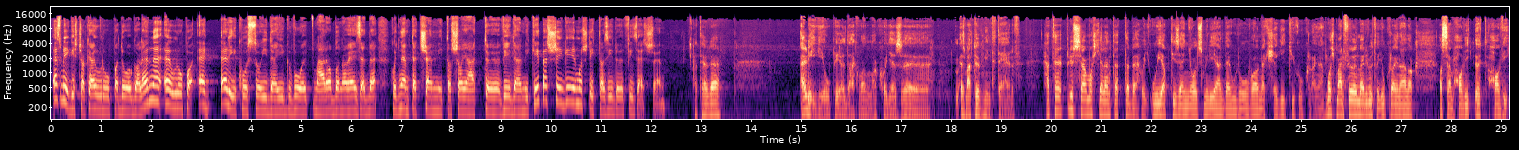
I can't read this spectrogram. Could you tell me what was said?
Ez mégiscsak Európa dolga lenne. Európa egy, elég hosszú ideig volt már abban a helyzetben, hogy nem tett semmit a saját védelmi képességéért, most itt az időt fizessen. Hát erre elég jó példák vannak, hogy ez, ez már több, mint terv. Hát eh, Brüsszel most jelentette be, hogy újabb 18 milliárd euróval megsegítjük Ukrajnát. Most már fölmerült, hogy Ukrajnának azt hiszem havi 5, havi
